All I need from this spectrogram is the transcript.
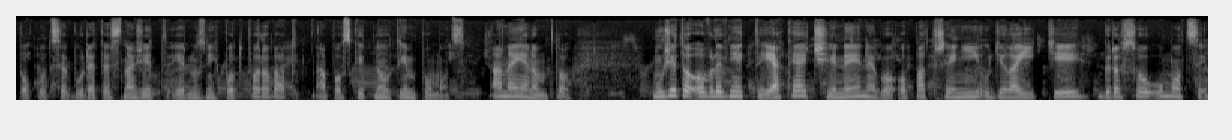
pokud se budete snažit jednu z nich podporovat a poskytnout jim pomoc. A nejenom to. Může to ovlivnit, jaké činy nebo opatření udělají ti, kdo jsou u moci.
